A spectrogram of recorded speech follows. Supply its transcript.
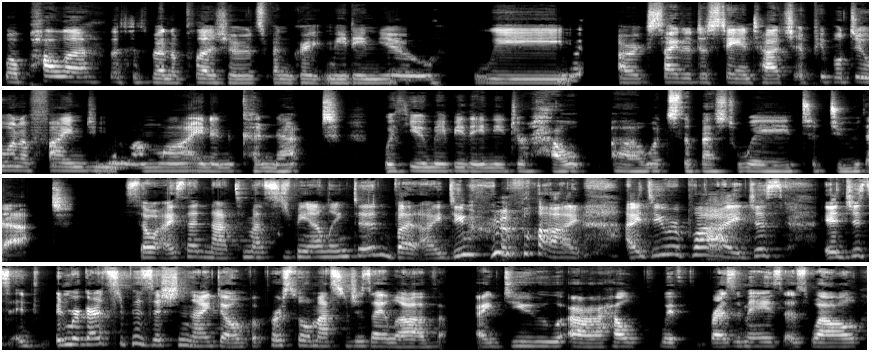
Well, Paula, this has been a pleasure. It's been great meeting you. We are excited to stay in touch. If people do want to find you online and connect with you, maybe they need your help. Uh, what's the best way to do that? So I said not to message me on LinkedIn, but I do reply. I do reply. Just it just it, in regards to position, I don't. But personal messages, I love. I do uh, help with resumes as well.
